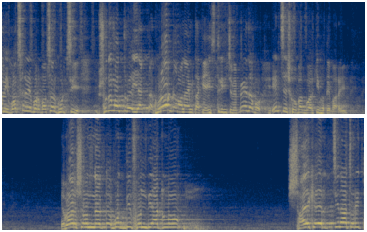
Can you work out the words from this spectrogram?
আমি বছরের পর বছর ঘুরছি, শুধুমাত্র এই একটা ঘোড়ার কারণে আমি তাকে স্ত্রী হিসেবে পেয়ে যাব, এর চেয়ে সৌভাগ্য আর কি হতে পারে? এবার সে অন্য একটা বুদ্ধি ফোন দিয়ে আটলো। শায়েখের চিনাচরিত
